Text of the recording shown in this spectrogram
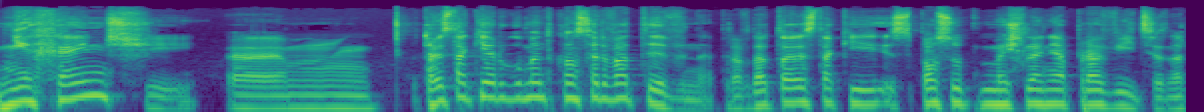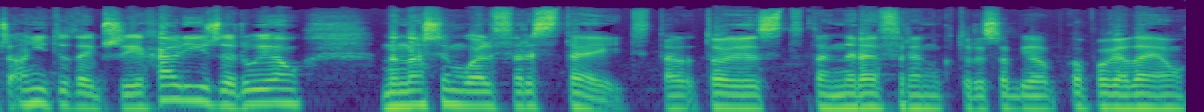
niechęci, to jest taki argument konserwatywny, prawda? To jest taki sposób myślenia prawicy. Znaczy, oni tutaj przyjechali i żerują na naszym welfare state. To, to jest ten refren, który sobie opowiadają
